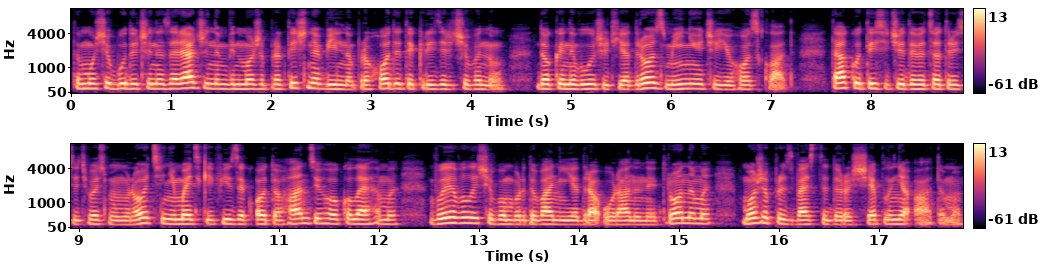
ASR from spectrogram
Тому що, будучи незарядженим, він може практично вільно проходити крізь речовину, доки не влучить ядро, змінюючи його склад. Так, у 1938 році німецький фізик Ото Ган з його колегами виявили, що бомбардування ядра урану нейтронами може призвести до розщеплення атома.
